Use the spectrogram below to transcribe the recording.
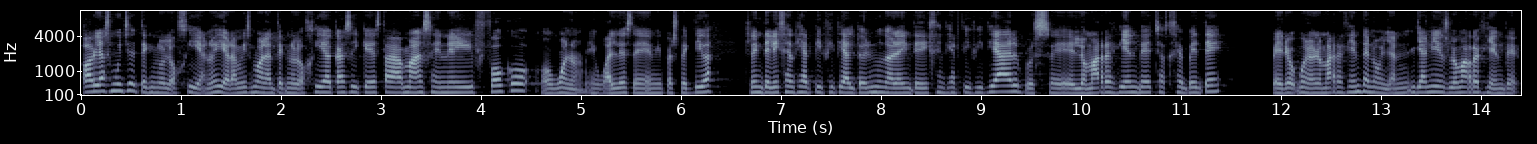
Hablas mucho de tecnología, ¿no? Y ahora mismo la tecnología casi que está más en el foco, o bueno, igual desde mi perspectiva, es la inteligencia artificial. Todo el mundo habla de inteligencia artificial, pues eh, lo más reciente, ChatGPT, pero bueno, lo más reciente no, ya, ni es lo más reciente.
